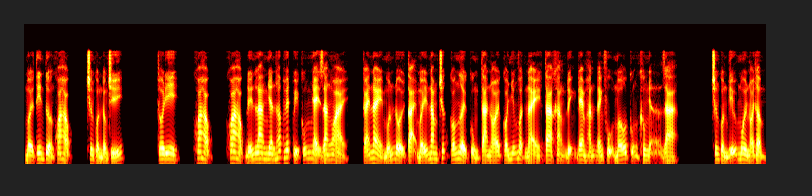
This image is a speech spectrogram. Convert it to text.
mời tin tưởng khoa học, trương quần đồng chí. Thôi đi, khoa học khoa học đến lang nhân hấp huyết quỷ cũng nhảy ra ngoài cái này muốn đổi tại mấy năm trước có người cùng ta nói có những vật này, ta khẳng định đem hắn đánh phụ mẫu cũng không nhận ra. Trương quần bĩu môi nói thầm,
